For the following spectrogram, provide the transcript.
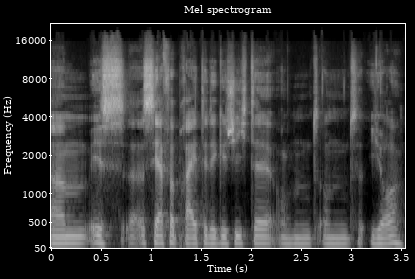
ähm, ist eine sehr verbreitete Geschichte und und ja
